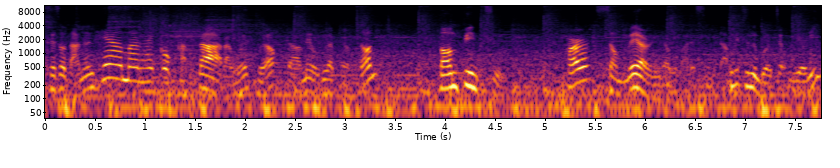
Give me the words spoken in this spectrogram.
그래서 나는 해야만 할 것 같다 라고 했고요. 그 다음에 우리가 배웠던 bump into her somewhere이라고 말했습니다. Bump into는 뭐였죠? 우연히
